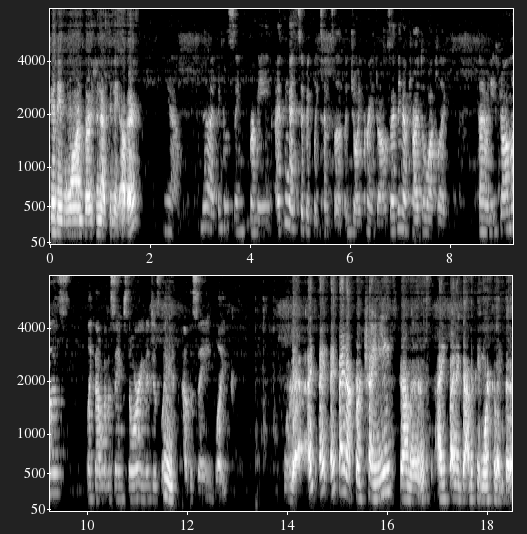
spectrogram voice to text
good in one version as in the other. Yeah. Yeah, I think it's the same for me. I think I typically tend to enjoy Korean dramas. I think I've tried to watch like Taiwanese dramas like that were the same story and it just like mm. have the same like yeah, I, I, I find that for Chinese dramas, I find I gravitate more to like the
